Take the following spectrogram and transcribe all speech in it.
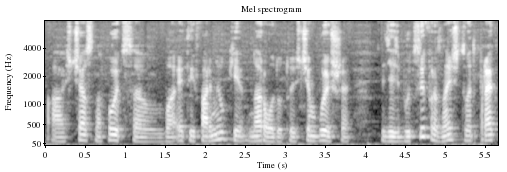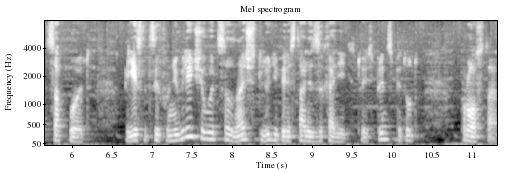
а, сейчас находится в этой фармилке народу. То есть чем больше здесь будет цифра, значит в этот проект заходит. Если цифра не увеличивается, значит люди перестали заходить. То есть в принципе тут просто.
